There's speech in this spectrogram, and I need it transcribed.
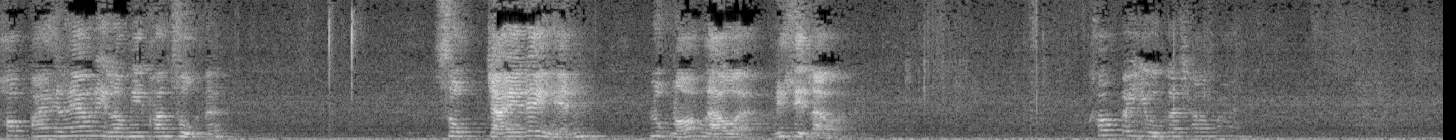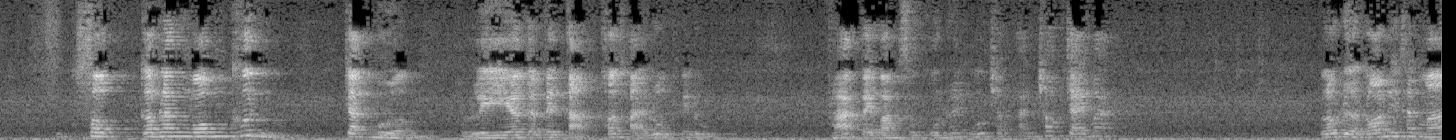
พอไปแล้วนี่เรามีความสุขนะ สุขใจได้เห็นลูกน้องเราอะ นิสิตเราอะเข้าไปอยู่กับชาวบ้านศพกำลังงมขึ้นจากเหมืองเลียกันเป็นตับเขาถ่ายรูปให้ดู พระไปบางสกุลให้อู้ชาวบ้านชอบใจมาก เราเดือดร้อนนี่ท่านมา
